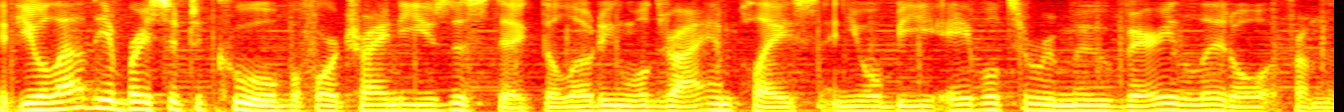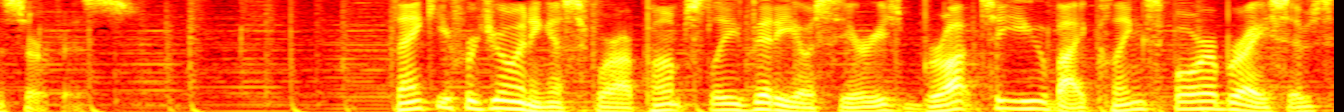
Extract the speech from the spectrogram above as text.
If you allow the abrasive to cool before trying to use the stick, the loading will dry in place and you will be able to remove very little from the surface. Thank you for joining us for our pump sleeve video series brought to you by Klingspor Abrasives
